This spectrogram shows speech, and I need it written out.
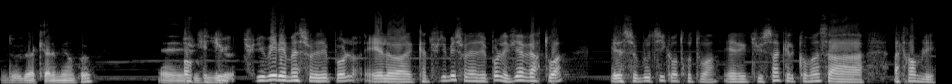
de, de la calmer un peu. Et Ok, je lui dis, tu, tu lui mets les mains sur les épaules, et elle, euh, quand tu lui mets sur les épaules, elle vient vers toi, et elle se blottit contre toi. Et elle- tu sens qu'elle commence à, à trembler.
